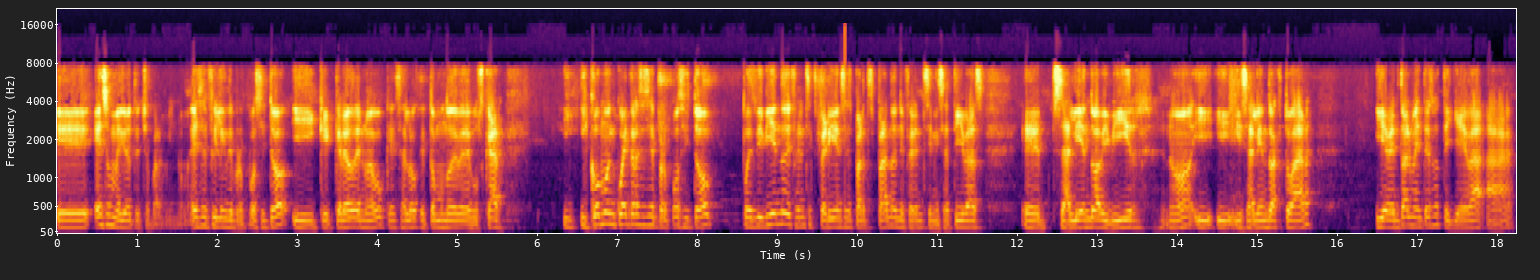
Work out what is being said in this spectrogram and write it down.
eh, eso me dio techo para mí, ¿no? Ese feeling de propósito y que creo de nuevo que es algo que todo mundo debe de buscar. ¿Y, cómo encuentras ese propósito? Pues viviendo diferentes experiencias, participando en diferentes iniciativas, eh, saliendo a vivir, ¿no? Y, saliendo a actuar. Y eventualmente eso te lleva a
